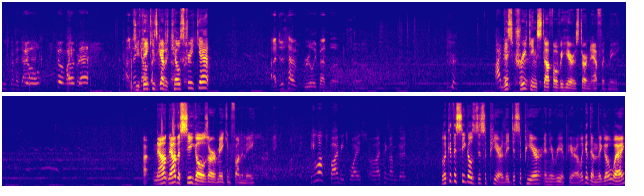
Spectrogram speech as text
who's gonna die Still, next. still no death. Do you think he's got a kill streak yet? I just have really bad luck, so. This creaking stuff over here is starting to f with me. Uh, now, now the seagulls are making fun of me. He walked by me twice, so I think I'm good. Look at the seagulls disappear. They disappear and they reappear. Look at them. They go away.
